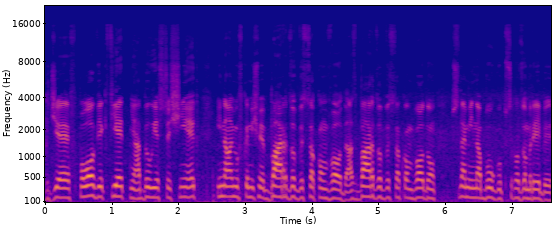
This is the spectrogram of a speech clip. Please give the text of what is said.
gdzie w połowie kwietnia był jeszcze śnieg i na majówkę mieliśmy bardzo wysoką wodę, a z bardzo wysoką wodą, przynajmniej na Bugu, przychodzą ryby.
